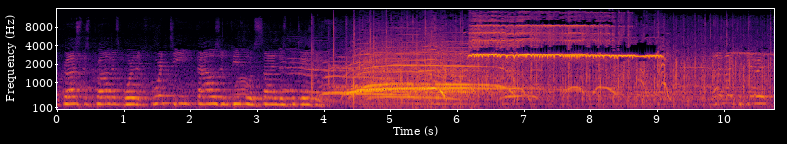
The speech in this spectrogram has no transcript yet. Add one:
across this province, more than 14,000 people have signed this petition. I'd like to give it,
